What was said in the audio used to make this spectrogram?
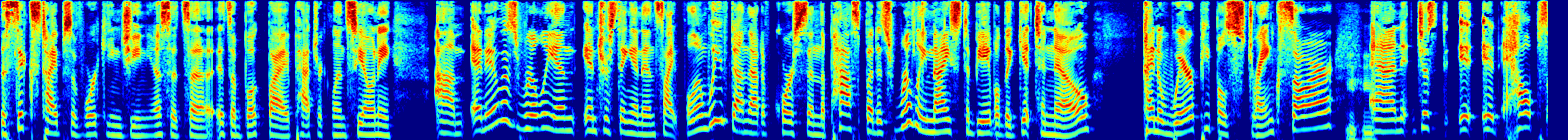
the six types of working genius. It's a it's a book by Patrick Lencioni. Um, and it was really in, interesting and insightful. And we've done that, of course, in the past, but it's really nice to be able to get to know kind of where people's strengths are. Mhm. And just it, it helps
